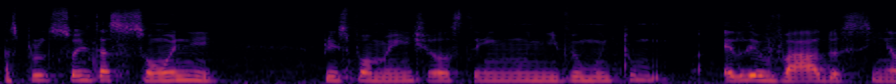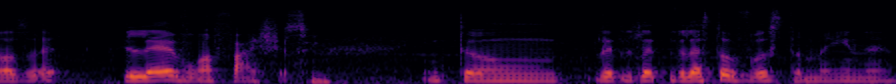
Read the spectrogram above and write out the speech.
as produções da Sony, principalmente, elas têm um nível muito elevado, assim, elas eh, elevam a faixa. Sim. Então, The Last of Us também, né?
